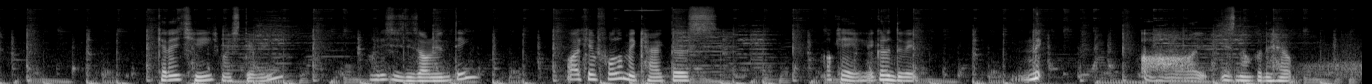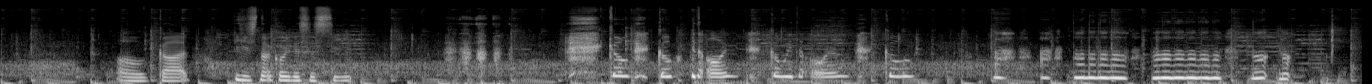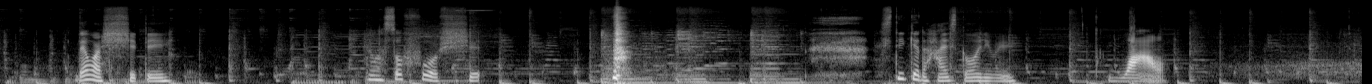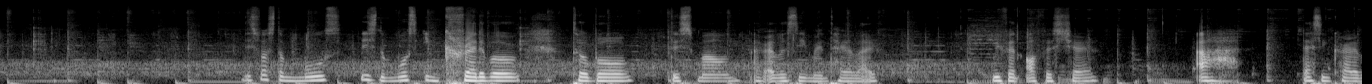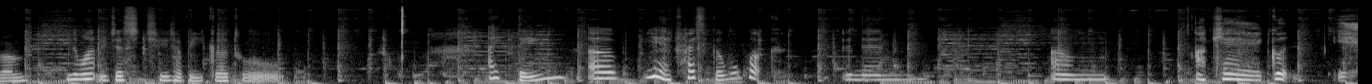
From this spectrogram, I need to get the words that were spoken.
Can I change my steering? Oh, this is disorienting. Oh, I can follow my characters. Okay, we're gonna do it. Nick. Oh, is not gonna help. Oh god, this is not going to succeed. go, go with the oil, go with the oil, go. Ah, ah, no, no, no, no, no, no, no, no, no, no, no. That was shitty. That was so full of shit. Still get a high score anyway. Wow. This was the most this is the most incredible turbo dismount I've ever seen in my entire life. With an office chair. Ah, that's incredible. You know what? We just change our vehicle to I think, uh, yeah, tricycle will work. And then, um, Okay, good. Yeah.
